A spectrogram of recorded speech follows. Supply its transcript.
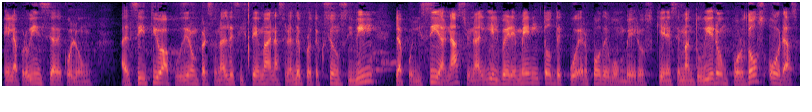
en la provincia de Colón. Al sitio acudieron personal del Sistema Nacional de Protección Civil, la Policía Nacional y el Bereménito de Cuerpo de Bomberos, quienes se mantuvieron por dos horas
